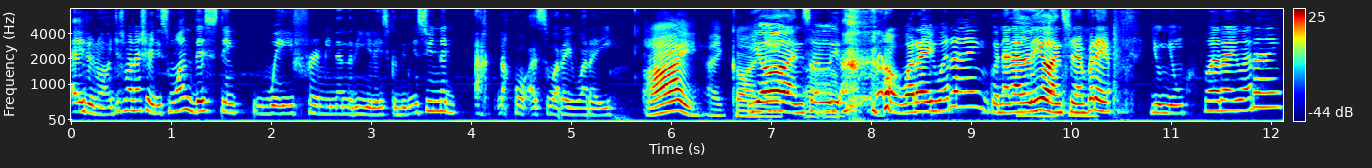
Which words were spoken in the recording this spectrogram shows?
I don't know, I just wanna share this. One distinct way for me na narealize ko din is yung nag-act ako as waray-waray. Ay, iconic. Yun, so, uh. waray-waray. Kung nalala yun, syempre, yung yung waray-waray,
